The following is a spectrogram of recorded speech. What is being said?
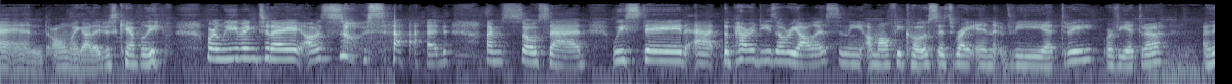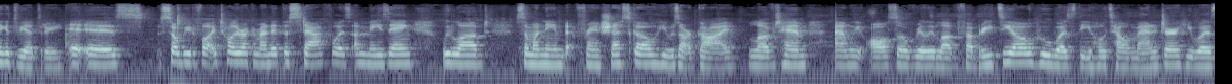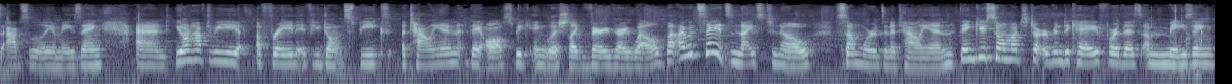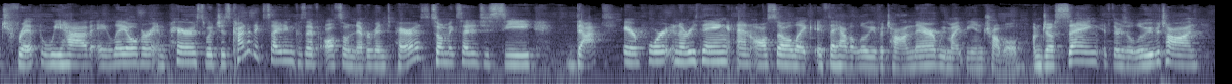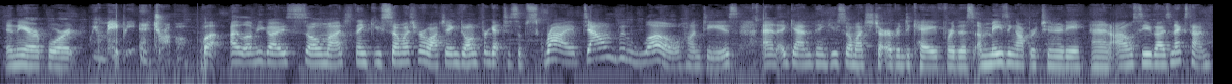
and oh my god I just can't believe we're leaving today. I was so sad. I'm so sad. We stayed at the Paradiso Reales in the Amalfi Coast. It's right in Vietri or Vietra. I think it's Vietri. It is so beautiful. I totally recommend it. The staff was amazing. We loved someone named Francesco. He was our guy. Loved him and we also really loved Fabrizio who was the hotel manager. He was absolutely amazing. And you don't have to be afraid if you don't speak Italian. They all speak English like very very well. But I would say it's nice to know some words in Italian. Thank you so much to Urban Decay for this amazing trip. We have a layover in Paris which is kind of exciting because I've also never been to Paris. So I'm excited to see that airport and everything and also like if they have a Louis Vuitton there we might be in trouble. I'm just saying if there's a Louis Vuitton in the airport we may be in trouble. But I love you guys so much. Thank you so much for watching. Don't forget to subscribe down below hunties. And again thank you so much to Urban Decay for this amazing opportunity. And I'll see you guys next time.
